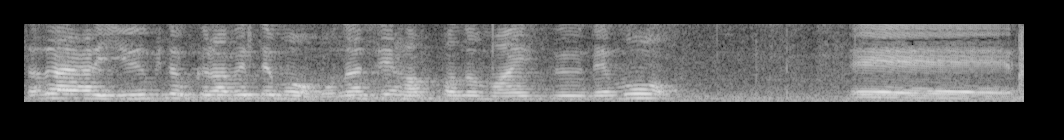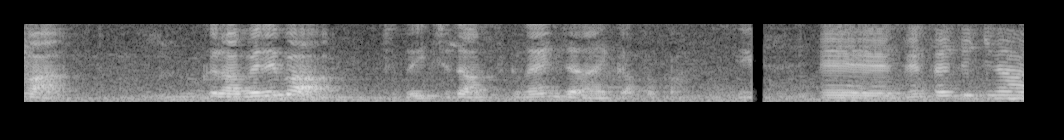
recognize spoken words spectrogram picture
ただやはり優美と比べても同じ葉っぱの枚数でも、えー、まあ比べればちょっと一段少ないんじゃないかとか。えー、全体的な、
